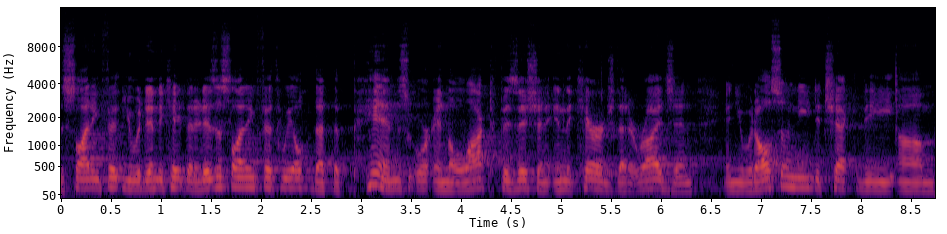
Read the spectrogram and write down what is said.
the sliding fifth, you would indicate that it is a sliding fifth wheel, that the pins were in the locked position in the carriage that it rides in, and you would also need to check the, um,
